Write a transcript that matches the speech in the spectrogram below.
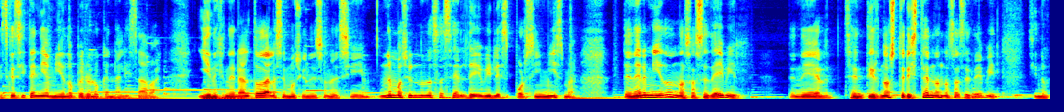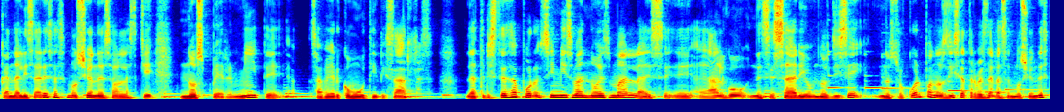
es que sí tenía miedo, pero lo canalizaba. Y en general todas las emociones son así. Una emoción no nos hace débiles por sí misma. Tener miedo nos hace débil. Tener, sentirnos tristes no nos hace débil, sino que analizar esas emociones son las que nos permite saber cómo utilizarlas. La tristeza por sí misma no es mala, es eh, algo necesario. Nos dice, nuestro cuerpo nos dice a través de las emociones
